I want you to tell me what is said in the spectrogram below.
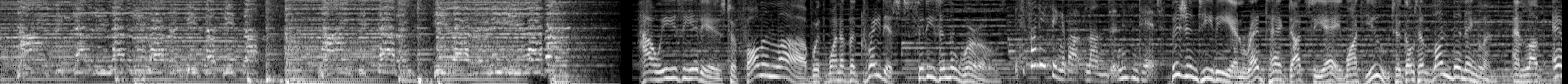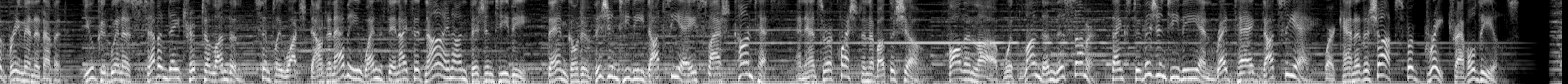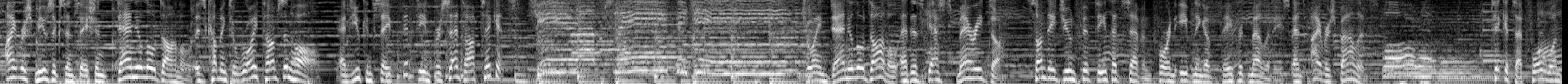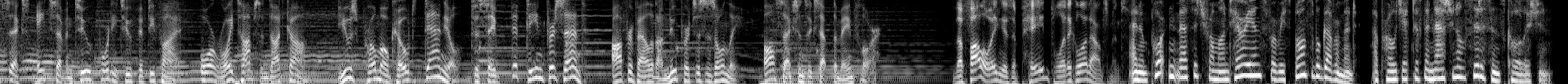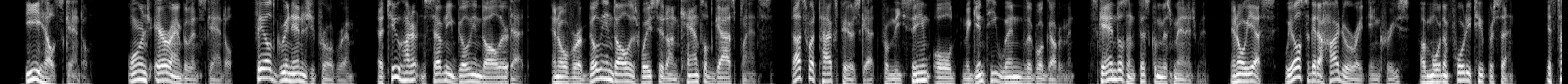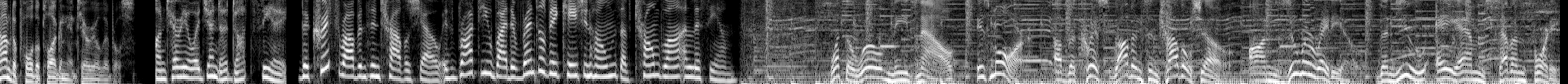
How easy it is to fall in love with one of the greatest cities in the world. It's a funny thing about London, isn't it? Vision TV and redtag.ca want you to go to London, England and love every minute of it. You could win a seven day trip to London. Simply watch Downton Abbey Wednesday nights at 9 on Vision TV. Then go to visiontv.ca slash contests and answer a question about the show. Fall in love with London this summer thanks to Vision TV and redtag.ca, where Canada shops for great travel deals. Irish music sensation Daniel O'Donnell is coming to Roy Thomson Hall, and you can save 15% off tickets. Cheer up, Sleepy Jean. Join Daniel O'Donnell and his guest Mary Duff Sunday, June 15th at 7 for an evening of favorite melodies and Irish ballads. Tickets at 416 872 4255 or roythomson.com. Use promo code DANIEL to save 15%. Offer valid on new purchases only. All sections except the main floor. The following is a paid political announcement. An important message from Ontarians for Responsible Government, a project of the National Citizens Coalition. E-health scandal, Ornge Air Ambulance scandal, failed green energy program, a $270 billion debt, and over a billion dollars wasted on cancelled gas plants. That's what taxpayers get from the same old McGuinty Wynne Liberal government. Scandals and fiscal mismanagement. And oh yes, we also get a hydro rate increase of more than 42%. It's time to pull the plug on the Ontario Liberals. OntarioAgenda.ca. The Chris Robinson Travel Show is brought to you by the rental vacation homes of Tremblant Elysium. What the world needs now is more of the Chris Robinson Travel Show on Zoomer Radio, the new AM 740.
